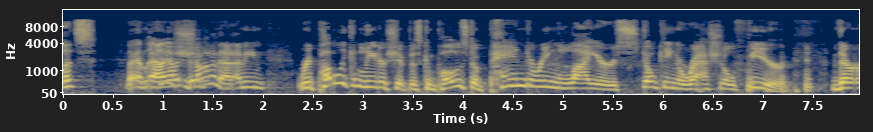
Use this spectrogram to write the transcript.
Let's. And- a shot of that. I mean, Republican leadership is composed of pandering liars stoking irrational fear. Their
